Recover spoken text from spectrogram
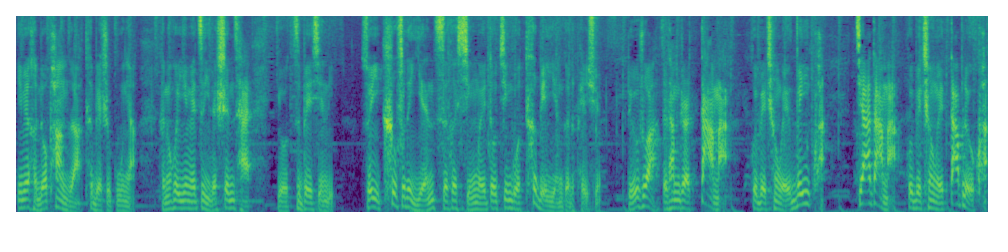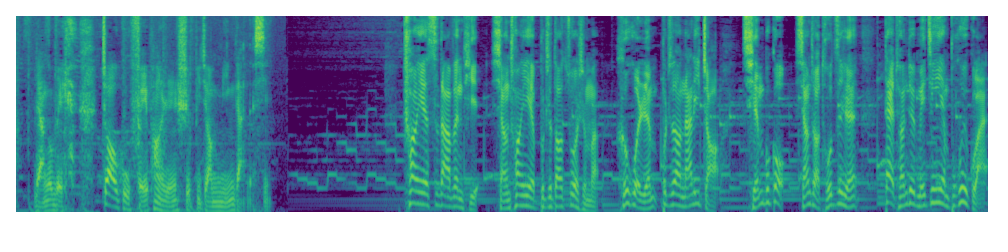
因为很多胖子啊，特别是姑娘，可能会因为自己的身材有自卑心理。所以客服的言辞和行为都经过特别严格的培训。比如说啊，在他们这儿，大码会被称为 V 款，加大码会被称为 W 款，两个 V，照顾肥胖人士比较敏感的心。创业四大问题：想创业不知道做什么，合伙人不知道哪里找，钱不够想找投资人，带团队没经验不会管。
